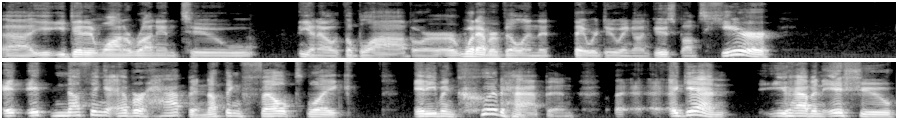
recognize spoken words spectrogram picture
Uh, you, you didn't want to run into you know the blob or, or whatever villain that they were doing on goosebumps. Here it it nothing ever happened. Nothing felt like it even could happen. Again you have an issue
